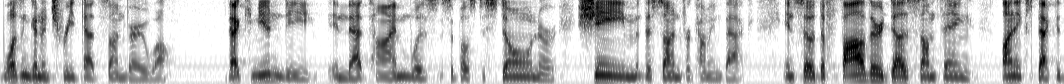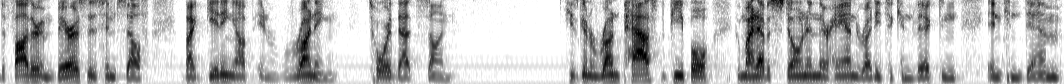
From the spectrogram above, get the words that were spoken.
wasn't going to treat that son very well. That community in that time was supposed to stone or shame the son for coming back. And so the father does something unexpected. The father embarrasses himself by getting up and running toward that son. He's going to run past the people who might have a stone in their hand ready to convict and, and condemn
